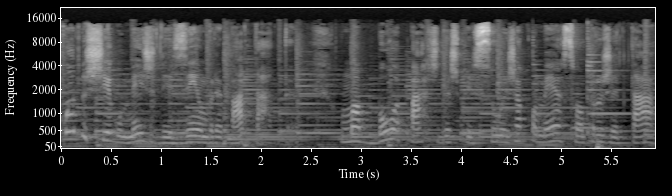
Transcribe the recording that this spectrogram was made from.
Quando chega o mês de dezembro é batata. Uma boa parte das pessoas já começam a projetar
